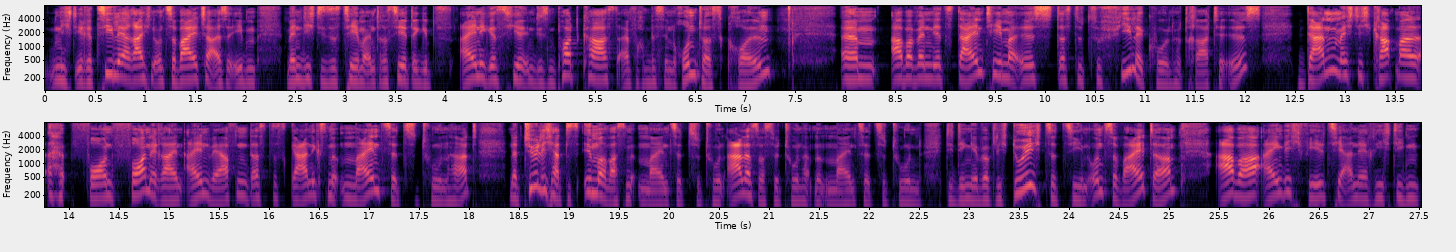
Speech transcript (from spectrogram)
nicht ihre Ziele erreichen und so weiter. Also eben, wenn dich dieses Thema interessiert, da gibt's einiges hier in diesem Podcast, einfach ein bisschen runterscrollen. Ähm, aber wenn jetzt dein Thema ist, dass du zu viele Kohlenhydrate isst, dann möchte ich gerade mal von vornherein einwerfen, dass das gar nichts mit dem Mindset zu tun hat. Natürlich hat es immer was mit dem Mindset zu tun. Alles, was wir tun, hat mit dem Mindset zu tun, die Dinge wirklich durchzuziehen und so weiter. Aber eigentlich fehlt es hier an der richtigen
